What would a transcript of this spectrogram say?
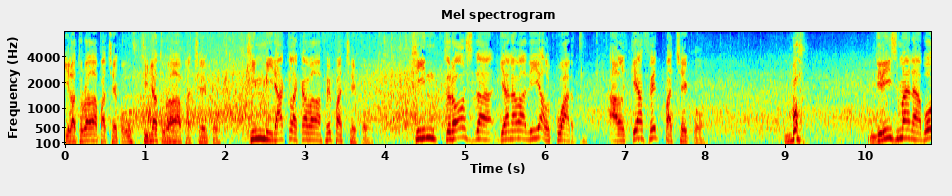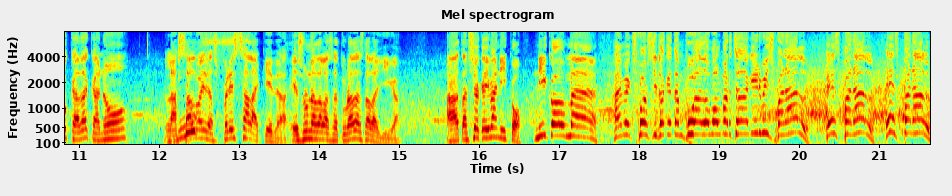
i l'aturada de Pacheco. Uf, quina aturada de Pacheco. Quin miracle acaba de fer Pacheco. Quin tros de... Ja anava a dir el quart. El que ha fet Pacheco. Boh! Griezmann a boca de canó, la salva i després se la queda. És una de les aturades de la Lliga. Atenció que hi va Nico. Nico amb, eh, amb Expósito, aquest empujador, vol marxar de Girvich, penal! És penal! És penal!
